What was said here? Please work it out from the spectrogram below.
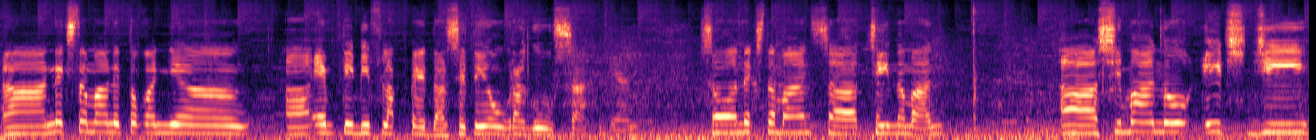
Ah, next naman ito kanyang ah, MTB flat pedals. Ito yung Ragusa. Yan so next naman sa chain naman ah, Shimano HG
